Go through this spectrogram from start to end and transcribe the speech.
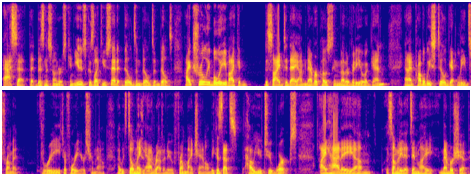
asset that business owners can use because, like you said, it builds and builds and builds. I truly believe I could decide today I'm never posting another video again, and I'd probably still get leads from it three to four years from now. I would still make ad revenue from my channel because that's how YouTube works. I had a um, somebody that's in my membership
